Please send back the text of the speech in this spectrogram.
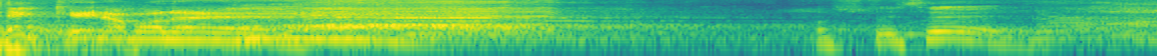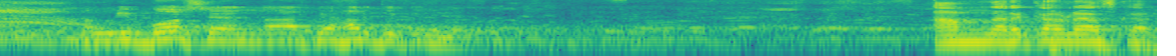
ঠিক কিনা বলে। কষ্ট হয়েছে আপনি বসেন না আপনি হার দেখেন আপনার কারণে আজকাল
